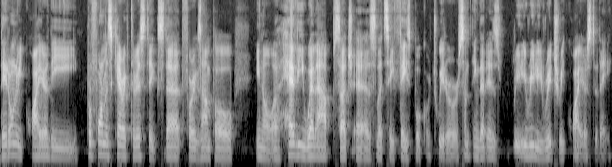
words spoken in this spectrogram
they don't require the performance characteristics that, for example, you know, a heavy web app such as let's say Facebook or Twitter or something that is really, really rich requires today.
